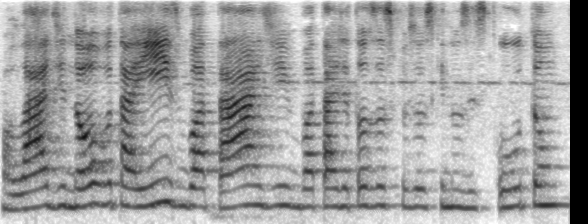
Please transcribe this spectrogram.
Olá, de novo, Thaís, boa tarde. Boa tarde a todas as pessoas que nos escutam.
